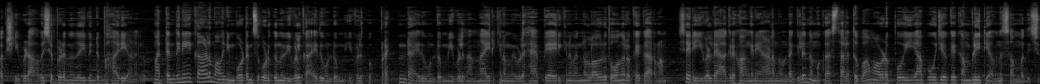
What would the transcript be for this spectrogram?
പക്ഷേ ഇവിടെ ആവശ്യപ്പെടുന്നത് ഇവന്റെ ഭാര്യയാണല്ലോ. മറ്റെന്തിനേക്കാളും അവൻ ഇമ്പോർട്ടൻസ് കൊടുക്കുന്നത് ഇവൾക്കായതുകൊണ്ടും ഇവളിപ്പോൾ പ്രഗ്നന്റ് ആയതുകൊണ്ടും ഇവൾ നന്നായിരിക്കണം ഇവൾ ഹാപ്പി ആയിരിക്കണം എന്നുള്ള ഒരു തോന്നലൊക്കെ കാരണം ശരി ഇവളുടെ ആഗ്രഹം അങ്ങനെയാണെന്നുണ്ടെങ്കിൽ നമുക്ക് ആ സ്ഥലത്ത് പോകാം അവിടെ പോയി ആ പൂജയൊക്കെ കംപ്ലീറ്റ് ചെയ്യാമെന്ന് സമ്മതിച്ചു.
